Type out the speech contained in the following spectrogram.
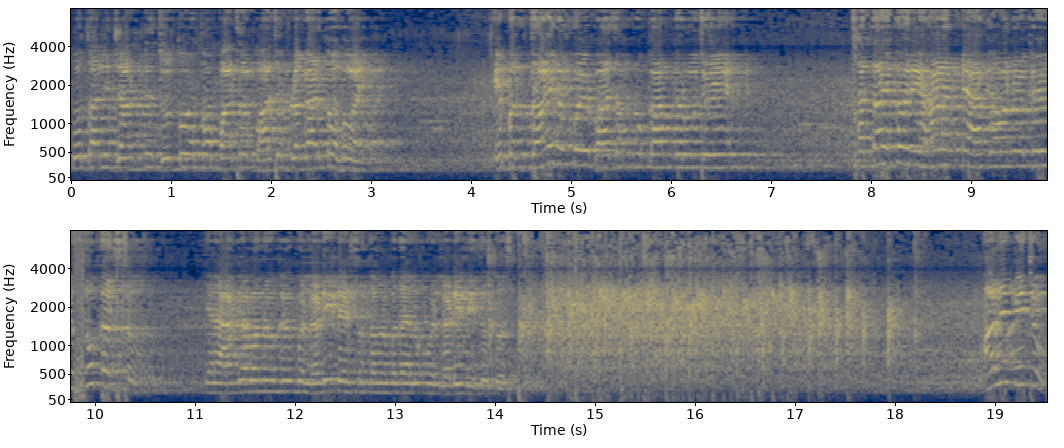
પોતાની જાતને જોતો અથવા પાછળ ભાજપ લગાડતો હોય, એ બધાય લોકોએ ભાજપનું કામ કરવું જોઈએ. છતાંય કોઈ રેહાણકને આગેવાનોએ કહ્યું, શું કરશું? ત્યારે આગેવાનોએ કહ્યું કે, લડી લેશું. તમે બધા લોકોએ લડી લીધું દોસ્ત અને બીજું,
